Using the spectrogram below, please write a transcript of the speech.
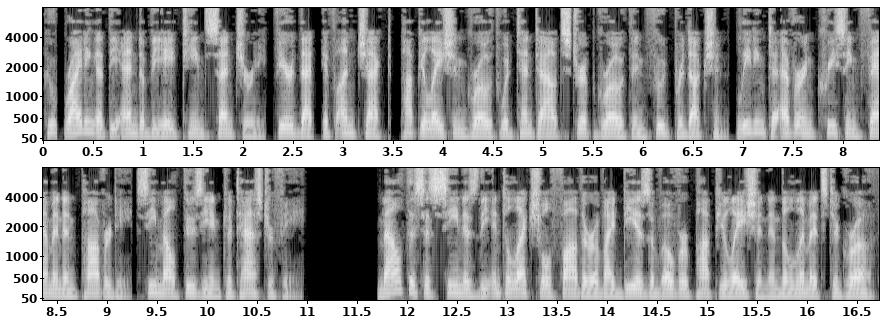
who, writing at the end of the 18th century, feared that, if unchecked, population growth would tend to outstrip growth in food production, leading to ever-increasing famine and poverty see Malthusian catastrophe. Malthus is seen as the intellectual father of ideas of overpopulation and the limits to growth.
